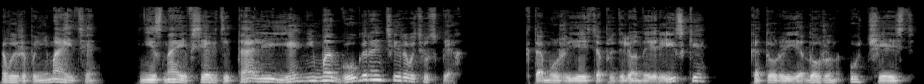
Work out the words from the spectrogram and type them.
Вы же понимаете, не зная всех деталей, я не могу гарантировать успех. К тому же есть определенные риски, которые я должен учесть,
